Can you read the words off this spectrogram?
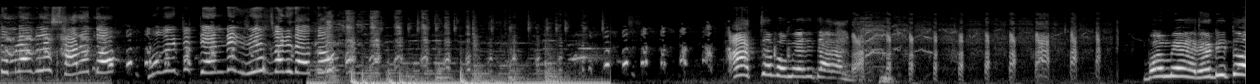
তোমরা ওগুলো সারো তো মুখে একটা ট্রেন্ডিং রিলস বানিয়ে দাও তো আচ্ছা বৌমে আদি দাঁড়ান বৌমে রেডি তো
